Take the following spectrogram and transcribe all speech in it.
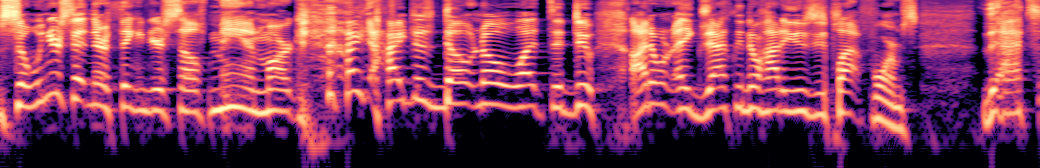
So when you're sitting there thinking to yourself, man, Mark, I, I, just don't know what to do. I don't exactly know how to use these platforms. That's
